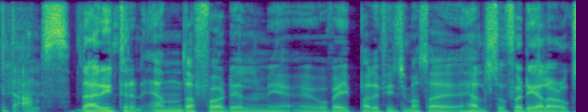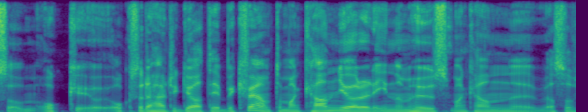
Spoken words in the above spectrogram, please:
Inte alls. Det här är inte den enda fördelen med eh, att vejpa, det finns ju massa hälsofördelar också. Och eh, också det här tycker jag att det är bekvämt och man kan göra det inomhus, man kan, eh, alltså,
